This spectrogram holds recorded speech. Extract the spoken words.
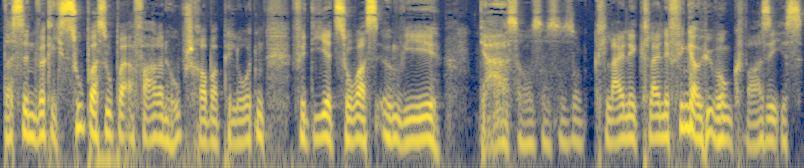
das sind wirklich super, super erfahrene Hubschrauberpiloten, für die jetzt sowas irgendwie, ja, so, so, so, so kleine, kleine Fingerübung quasi ist.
